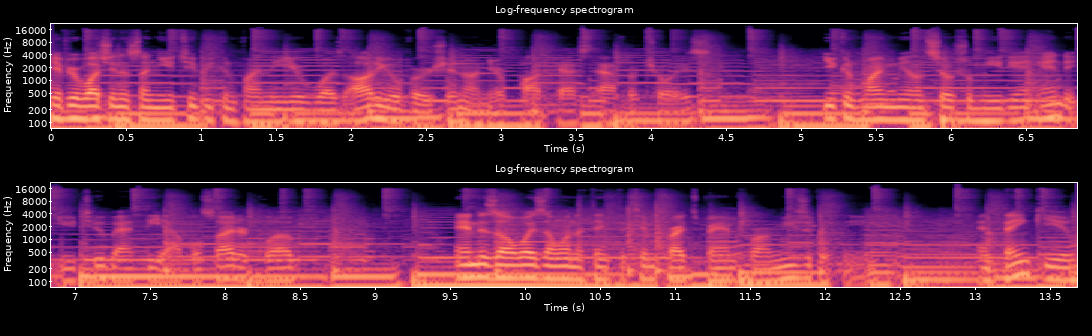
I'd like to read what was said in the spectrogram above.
If you're watching this on YouTube, you can find the Year Was audio version on your podcast app of choice. You can find me on social media and at YouTube at the Apple Cider Club. And as always, I want to thank the Tim Kreitz Band for our musical theme. And thank you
